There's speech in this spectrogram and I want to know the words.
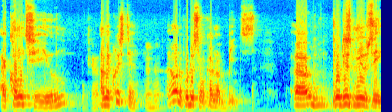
I come to you. Okay. I'm a Christian. I want to produce some kind of beats, uh, produce music.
